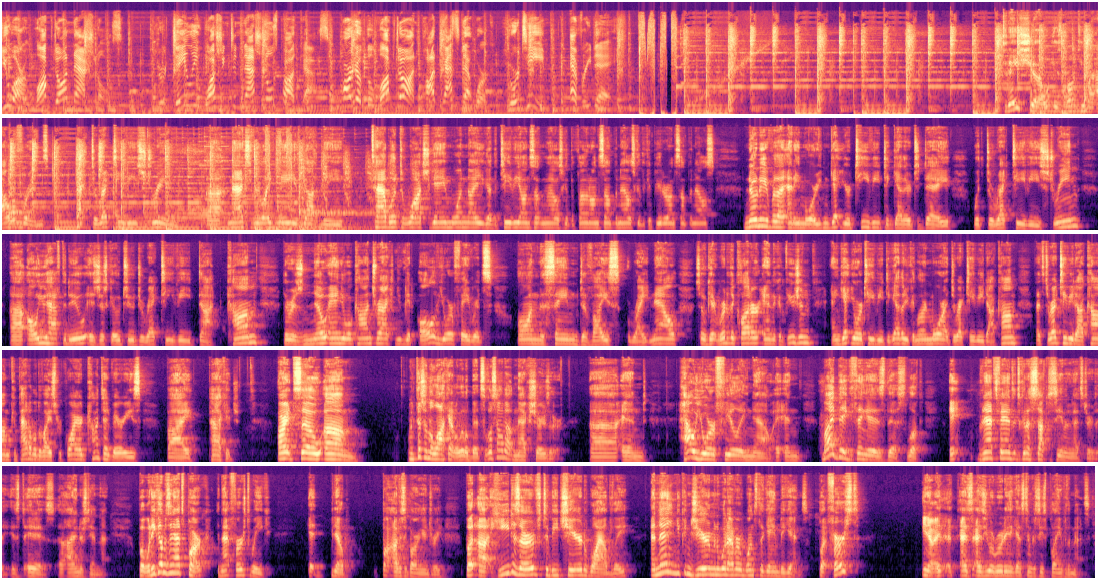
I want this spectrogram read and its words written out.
You are Locked On Nationals, your daily Washington Nationals podcast, part of the Locked On Podcast Network, your team every day. Today's show is brought to you by our friends at DirecTV Stream. Uh, Max, if you're like me, you've got the tablet to watch game one night, you got the TV on something else, you got the phone on something else, you got the computer on something else. No need for that anymore. You can get your TV together today with DirecTV Stream. Uh, all you have to do is just go to directv.com. There is no annual contract. You get all of your favorites on the same device right now. So get rid of the clutter and the confusion and get your TV together. You can learn more at directv.com. That's directv.com. Compatible device required. Content varies by package. All right, so um, we touched on the lockout a little bit. So let's talk about Max Scherzer uh, and how you're feeling now. And my big thing is this: look, it, Nats fans, it's going to suck to see him in a Nats jersey. It's, it is. I understand that. But when he comes to Nats Park in that first week, it, you know, obviously barring injury, but uh, he deserves to be cheered wildly. And then you can jeer him and whatever once the game begins. But first, you know, as as you were rooting against him because he's playing for the Mets.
